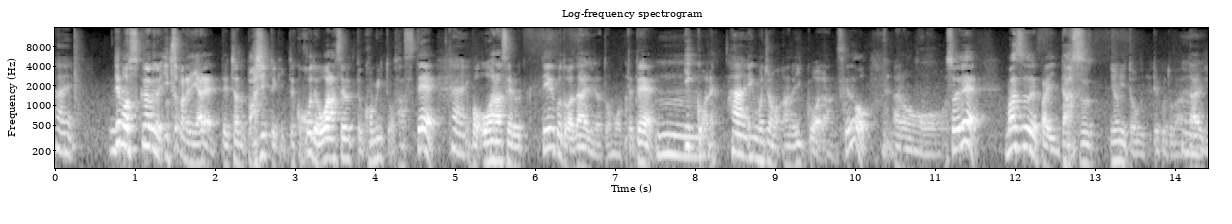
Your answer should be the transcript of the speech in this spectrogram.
あはい。でも少なくともいつまでにやれってちゃんとバシッと切ってここで終わらせるってコミットをさせてはい。やっぱ終わらせるっていうことが大事だと思っててうん。1個はねはいもちろんあの1個はなんですけど、あのそれでまずやっぱり出す世に問うってことが大事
